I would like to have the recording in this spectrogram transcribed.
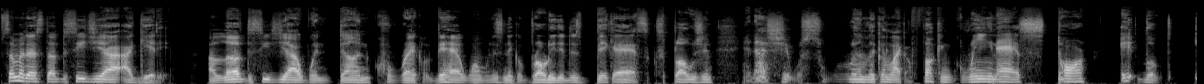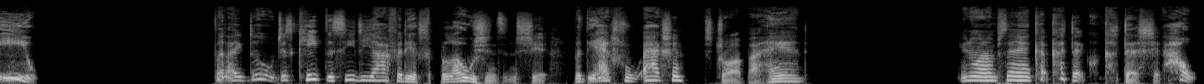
Some of that stuff, the CGI, I get it. I love the CGI when done correctly. They had one when this nigga Broly did this big ass explosion and that shit was swirling looking like a fucking green ass star. It looked ew. But like, dude, just keep the CGI for the explosions and shit. But the actual action, just draw it by hand. You know what I'm saying? Cut, cut that, cut that shit out.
